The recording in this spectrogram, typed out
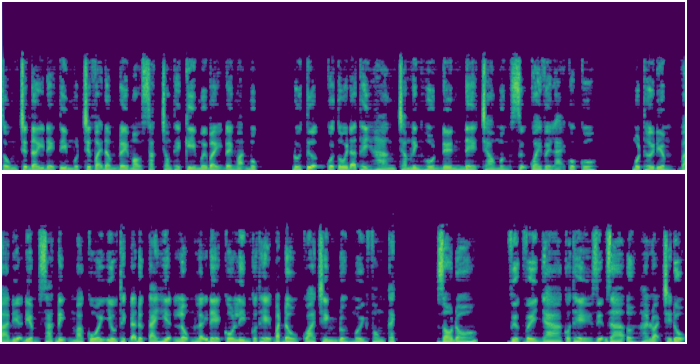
sống trước đây để tìm một chiếc váy đầm đầy màu sắc trong thế kỷ 17 đầy ngoạn mục. Đối tượng của tôi đã thấy hàng trăm linh hồn đến để chào mừng sự quay về lại của cô. Một thời điểm và địa điểm xác định mà cô ấy yêu thích đã được tái hiện lộng lẫy để cô Lin có thể bắt đầu quá trình đổi mới phong cách. Do đó, việc về nhà có thể diễn ra ở hai loại chế độ.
